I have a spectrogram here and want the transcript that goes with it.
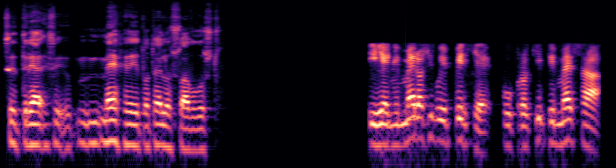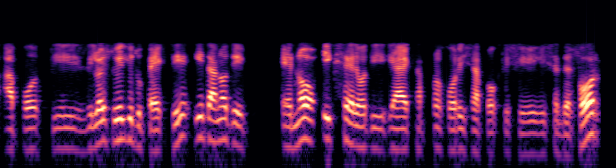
σε τρια... μέχρι το τέλος του Αυγούστου; Η ενημέρωση που υπήρχε, που προκύπτει μέσα από τις δηλώσεις του ίδιου του παίκτη, ήταν ότι ενώ ήξερε ότι η ΑΕΚ θα προχωρήσει απόκτηση Σεντεφόρ,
